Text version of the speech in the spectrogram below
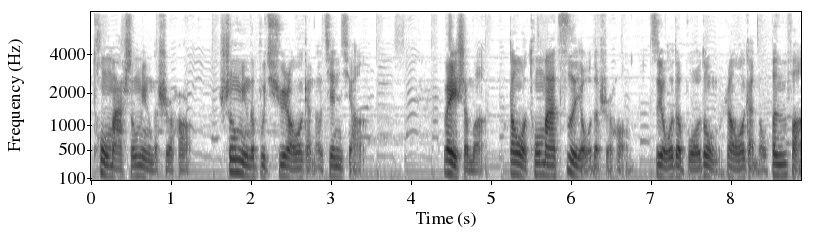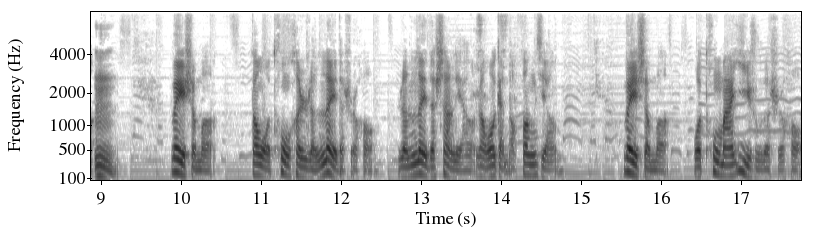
痛骂生命的时候，生命的不屈让我感到坚强？为什么当我痛骂自由的时候，自由的搏动让我感到奔放？嗯为什么当我痛恨人类的时候，人类的善良让我感到芳香？为什么我痛骂艺术的时候，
